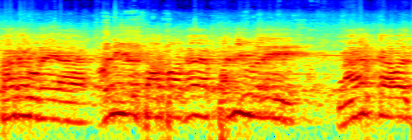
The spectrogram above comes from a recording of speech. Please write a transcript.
தங்களுடைய அணிகள் சார்பாக பதிவுகளை நகர்காவல்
